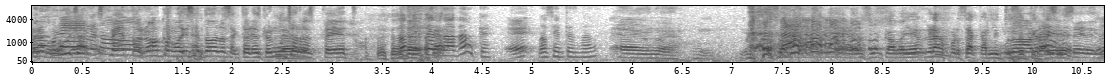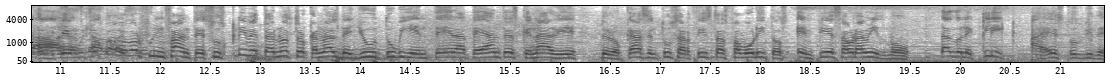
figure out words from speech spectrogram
Pero con mucho respeto, ¿no? Como dicen todos los actores, con mucho Claro. respeto. ¿No sientes nada o qué? ¿Eh? ¿No sientes nada? Eh, Es un caballero, es un caballero. Gracias por estar, Carlitos. No, gracias, te Gracias, mucho. Adolfo Infante, suscríbete a nuestro canal de YouTube y entérate antes que nadie de lo que hacen tus artistas favoritos. Empieza ahora mismo dándole clic a estos videos.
